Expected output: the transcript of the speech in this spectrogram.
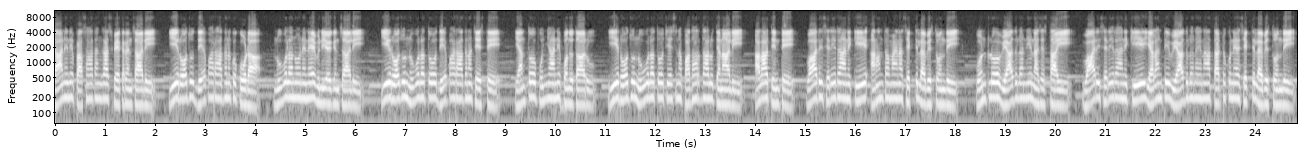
దానిని ప్రసాదంగా స్వీకరించాలి. ఈ రోజు దీపారాధనకు కూడా నువ్వుల నూనెనే వినియోగించాలి. ఈరోజు నువ్వులతో దీపారాధన చేస్తే ఎంతో పుణ్యాన్ని పొందుతారు. ఈ రోజు నువ్వులతో చేసిన పదార్థాలు తినాలి. అలా తింటే వారి శరీరానికి అనంతమైన శక్తి లభిస్తుంది. ఒంట్లో వ్యాధులన్నీ నశిస్తాయి. వారి శరీరానికి ఎలాంటి వ్యాధులనైనా తట్టుకునే శక్తి లభిస్తుంది.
